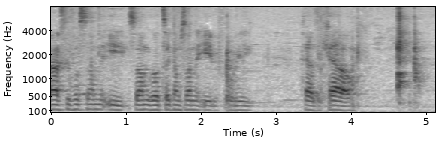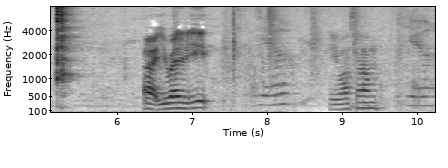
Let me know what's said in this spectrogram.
asking for something to eat. So I'm gonna take him something to eat before he has a cow. All right, you ready to eat? Yeah, You want some? yeah.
